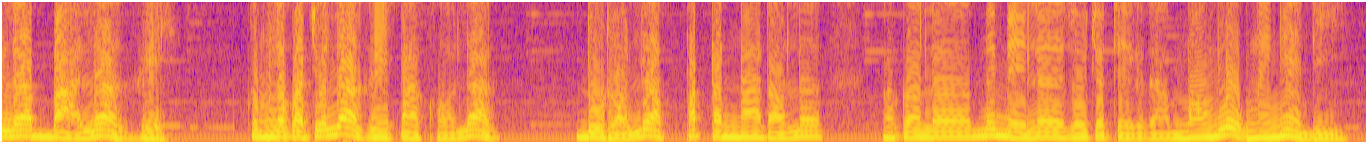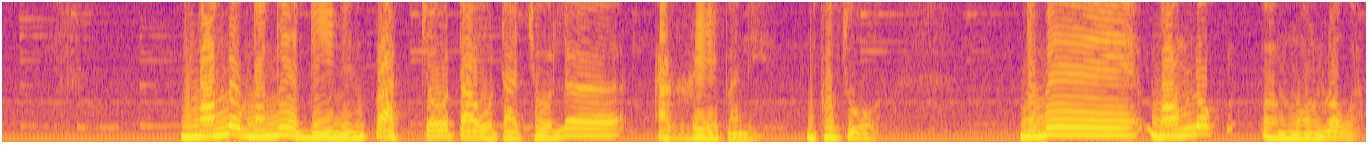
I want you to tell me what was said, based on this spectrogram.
là bà là gì còn mình là quả cho là gì bà khó là đủ đó là phát triển đó là mà còn là mấy mẹ là rồi cho trẻ là mong lục này nghe đi. Mong lục này nghe đi nên quả cho ta u ta cho là à gì bà này không chú nó mới mong lục ở ờ, mong lục à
